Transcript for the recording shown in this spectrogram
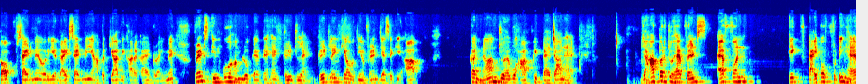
टॉप साइड में और ये राइट साइड में यहाँ पर क्या दिखा रखा है ड्राइंग में? फ्रेंड्स इनको हम लोग कहते हैं ग्रिड लाइन ग्रिड लाइन क्या होती है फ्रेंड्स जैसे कि आप का नाम जो है वो आपकी पहचान है। यहाँ पर जो है फ्रेंड्स एफ़ वन एक टाइप ऑफ़ फुटिंग है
